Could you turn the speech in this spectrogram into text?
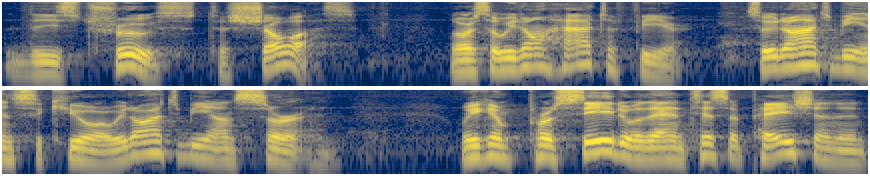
these truths to show us, Lord, so we don't have to fear. So we don't have to be insecure. We don't have to be uncertain. We can proceed with anticipation and,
